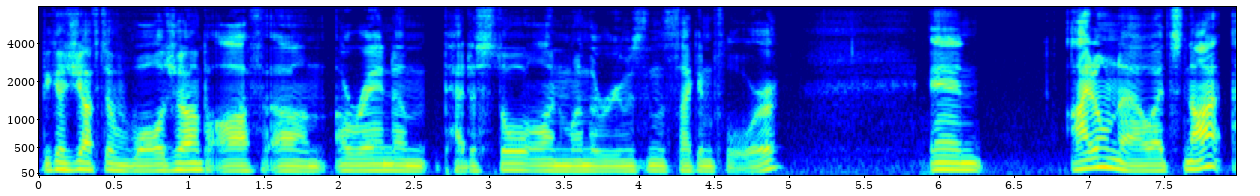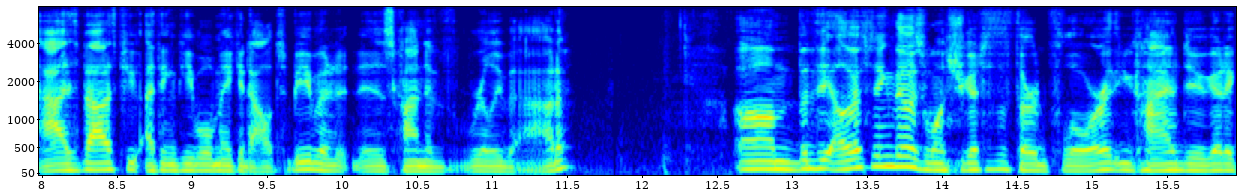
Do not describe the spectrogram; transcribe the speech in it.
because you have to wall jump off um, a random pedestal on one of the rooms in the second floor. And I don't know, it's not as bad as I think people make it out to be, but it is kind of really bad. Um, but the other thing though is once you get to the third floor, you kind of do get a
